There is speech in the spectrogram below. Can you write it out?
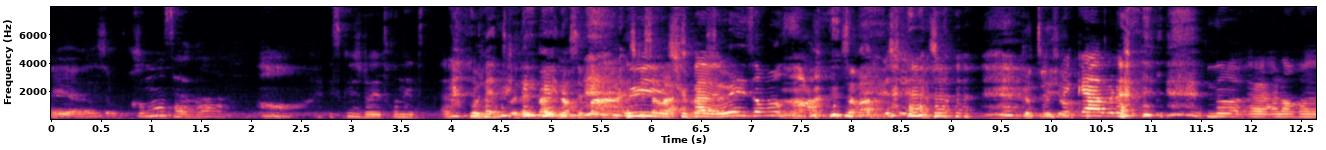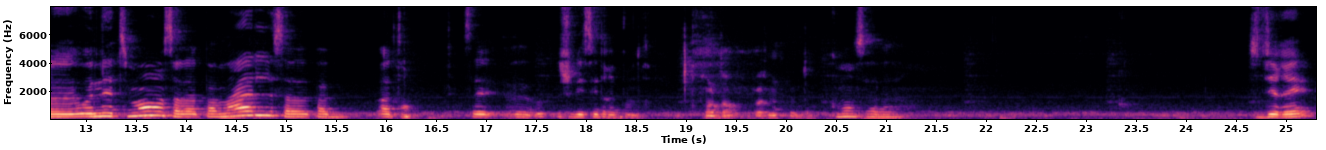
Et euh, Euh, 0%. Comment ça va? Oh, Est-ce que je dois être honnête? Honnête, honnête. Bah non, c'est pas un. Est-ce oui, que ça va? Je vois, pas. Oui, 100%. Non, ça va, bien sûr, bien sûr. Comme. Impeccable. non, euh, alors euh, honnêtement, ça va pas mal. Ça va pas. Attends. Je vais essayer de répondre. Prends le temps, franchement, prends le temps. Comment ça va? Je dirais,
